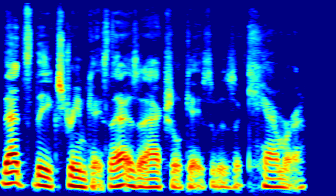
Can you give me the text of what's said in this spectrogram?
that's the extreme case. That is an actual case. It was a camera.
